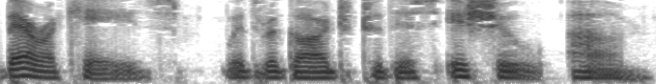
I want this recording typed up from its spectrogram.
barricades with regard to this issue. Um,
